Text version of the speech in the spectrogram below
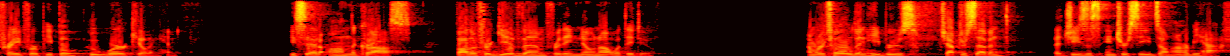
prayed for people who were killing him. He said on the cross, Father, forgive them, for they know not what they do. And we're told in Hebrews chapter 7 that Jesus intercedes on our behalf,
